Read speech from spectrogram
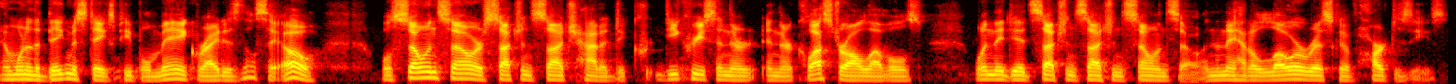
And one of the big mistakes people make, right, is they'll say, "Oh, well, so and so or such and such had a dec- decrease in their in their cholesterol levels when they did such and such and so and so, and then they had a lower risk of heart disease."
